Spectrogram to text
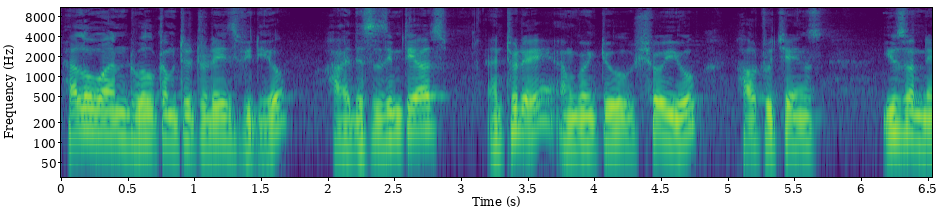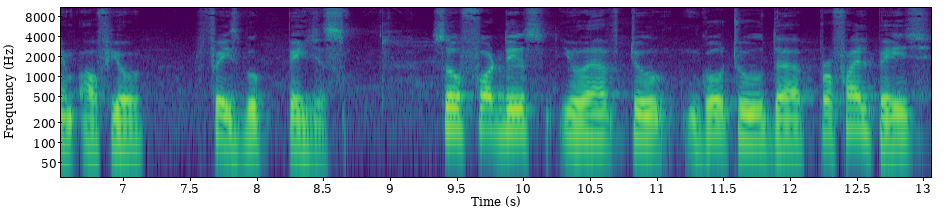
Hello and welcome to today's video. Hi, this is Imtiaz and today I'm going to show you how to change username of your Facebook pages. So for this you have to go to the profile page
